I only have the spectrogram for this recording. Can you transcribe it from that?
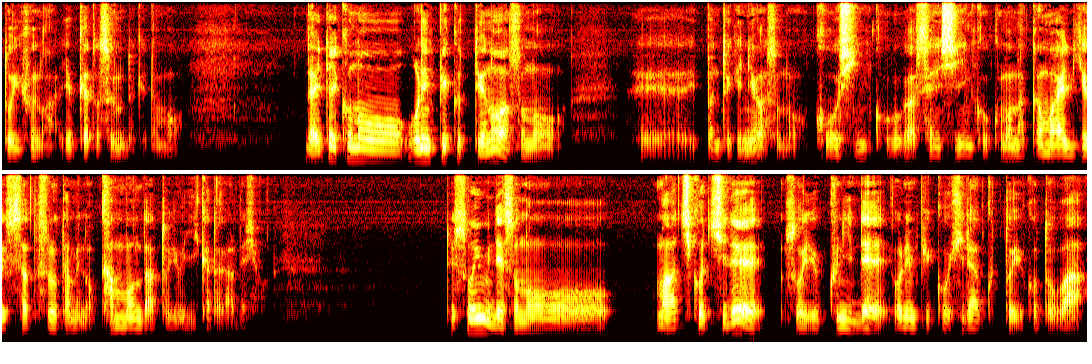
というふうな呼び方するんだけども大体このオリンピックっていうのはその、えー、一般的にはその後進国が先進国の仲間入りをするための関門だという言い方があるでしょう。でそういう意味でそのまああちこちでそういう国でオリンピックを開くということは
